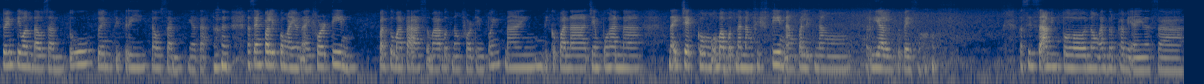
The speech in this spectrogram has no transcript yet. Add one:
21,000 to 23,000 yata. Kasi ang palit po ngayon ay 14. Pag tumataas, umabot ng 14.9. Hindi ko pa na tsempuhan na na-check kung umabot na ng 15 ang palit ng real to peso. Kasi sa amin po, nung andun kami ay nasa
